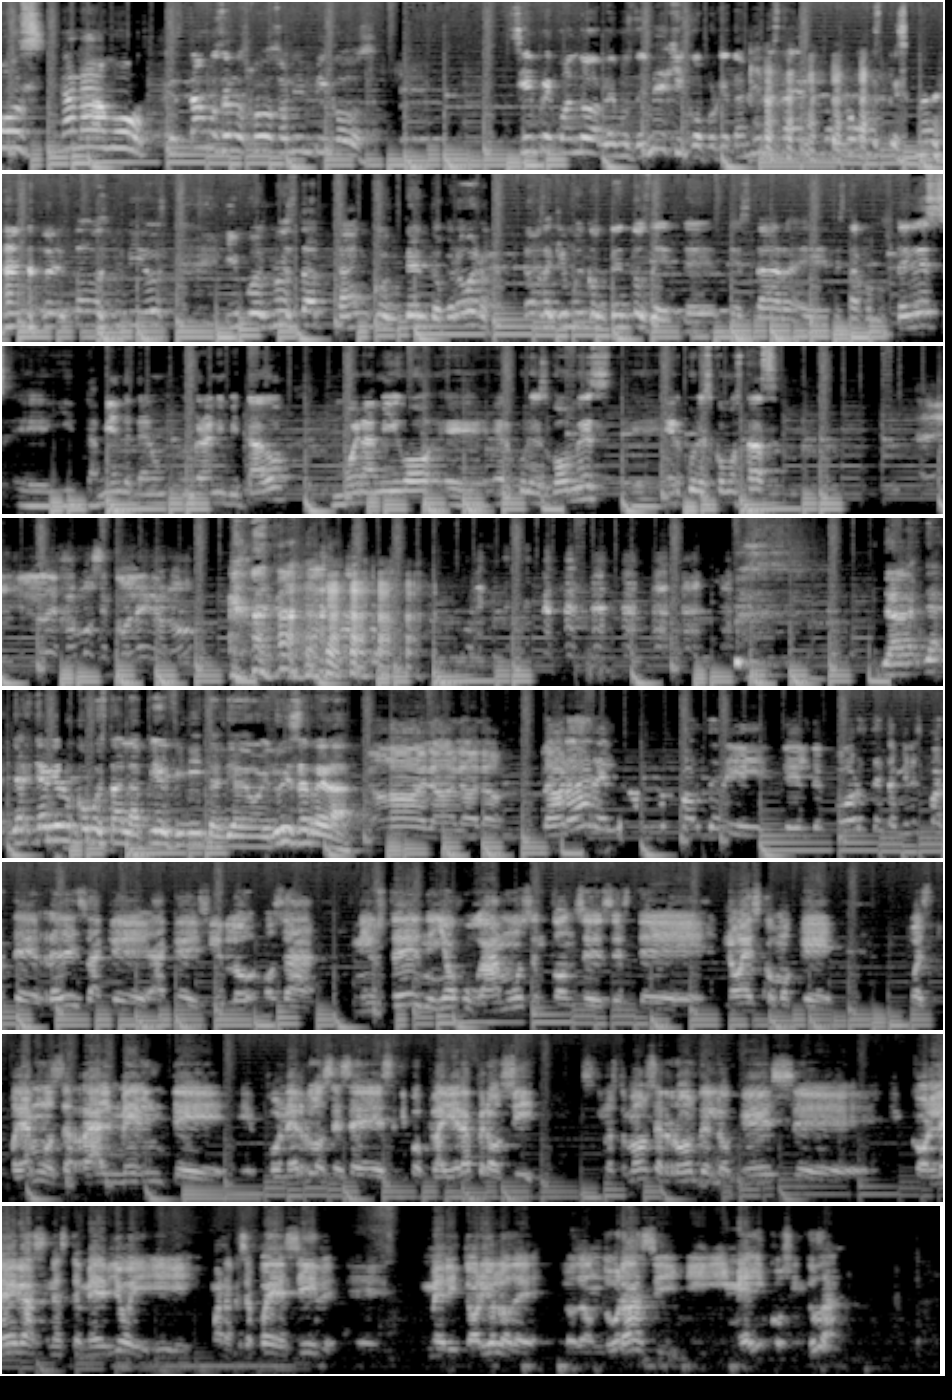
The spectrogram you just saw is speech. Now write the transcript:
¡Ganamos! ¡Ganamos! Estamos en los Juegos Olímpicos. Siempre y cuando hablemos de México, porque también está el que está hablando de Estados Unidos y pues no está tan contento. Pero bueno, estamos aquí muy contentos de, estar, eh, de estar con ustedes eh, y también de tener un, gran invitado, un buen amigo, eh, Hércules Gómez. Hércules, ¿cómo estás? lo dejamos en colega, ¿no? ya, ya, ya, vieron cómo está la piel finita el día de hoy. Luis Herrera. No, no, no, no. La verdad, es parte del deporte, también es parte de redes, hay que, hay que decirlo. O sea, ni ustedes ni yo jugamos, entonces este no es como que pues podamos realmente eh, ponerlos ese, ese tipo de playera, pero sí, nos tomamos el rol de lo que es eh, colegas en este medio y, bueno, ¿qué se puede decir? Eh, meritorio lo de, lo de Honduras y México, sin duda.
